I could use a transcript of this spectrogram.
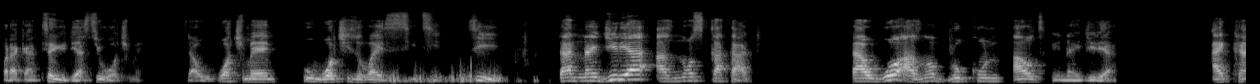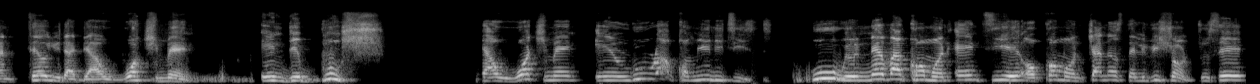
but I can tell you they are still watchmen. There are watchmen who watches over a city. See, that Nigeria has not scattered, that war has not broken out in Nigeria. I can tell you that there are watchmen in the bush, there are watchmen in rural communities who will never come on NTA or come on channels television to say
